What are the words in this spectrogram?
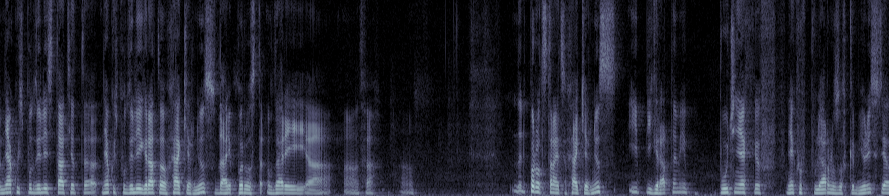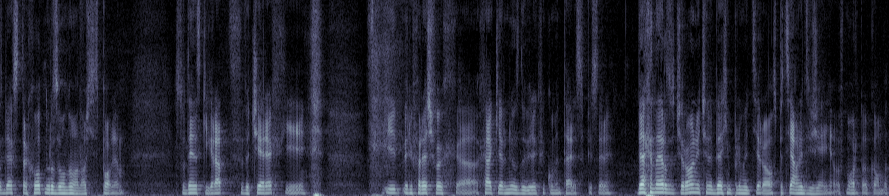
някой сподели статията, някой сподели играта в Hacker News, удари първа, удари а, а, това, а, нали, първата страница в Hacker News и играта ми получи някакъв, някаква популярност в комьюнити, аз бях страхотно развълнуван, още си спомням. Студентски град, вечерях и, и рефрешвах а, Hacker News да видя какви коментари са писали. Бяха най-разочаровани, че не бях имплементирал специални движения в Mortal Kombat.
